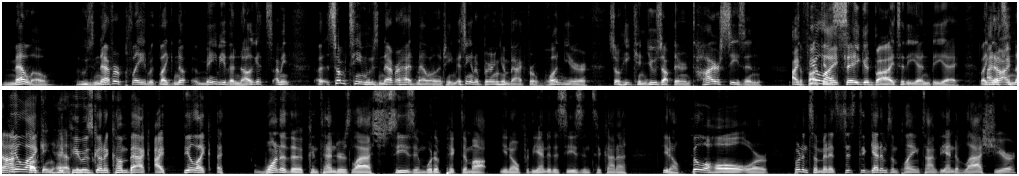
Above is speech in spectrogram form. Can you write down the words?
Melo, who's never played with like no, maybe the Nuggets. I mean, uh, some team who's never had Melo on their team isn't going to bring him back for one year so he can use up their entire season. I to feel like- say goodbye to the NBA. Like I know. that's I not feel like fucking if he was going to come back, I feel like a, one of the contenders last season would have picked him up. You know, for the end of the season to kind of, you know, fill a hole or put in some minutes just to get him some playing time at the end of last year.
